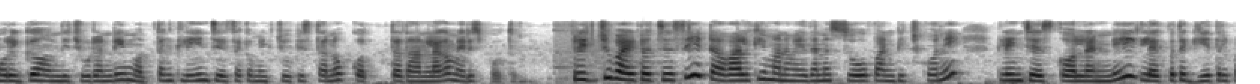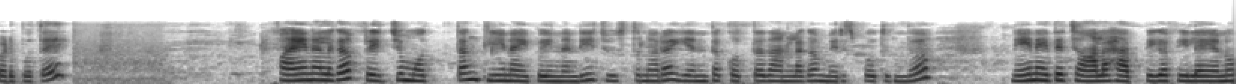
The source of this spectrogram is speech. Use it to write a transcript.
మురిగ్గా ఉంది చూడండి. మొత్తం క్లీన్ చేశాక మీకు చూపిస్తాను. కొత్త దానిలాగా మెరిసిపోతుంది. ఫ్రిడ్జ్ బయట వచ్చేసి టవాల్కి మనం ఏదైనా సోప్ అంటించుకొని క్లీన్ చేసుకోవాలండి. లేకపోతే గీతలు పడిపోతాయి. ఫైనల్గా ఫ్రిడ్జ్ మొత్తం క్లీన్ అయిపోయిందండి. చూస్తున్నారా ఎంత కొత్త దానిలాగా మెరిసిపోతుందో. నేనైతే చాలా హ్యాపీగా ఫీల్ అయ్యాను.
